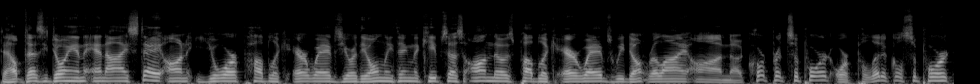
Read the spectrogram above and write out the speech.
to help Desi Doyen and I stay on your public airwaves. You're the only thing that keeps us on those public airwaves. We don't rely on uh, corporate support or political support.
